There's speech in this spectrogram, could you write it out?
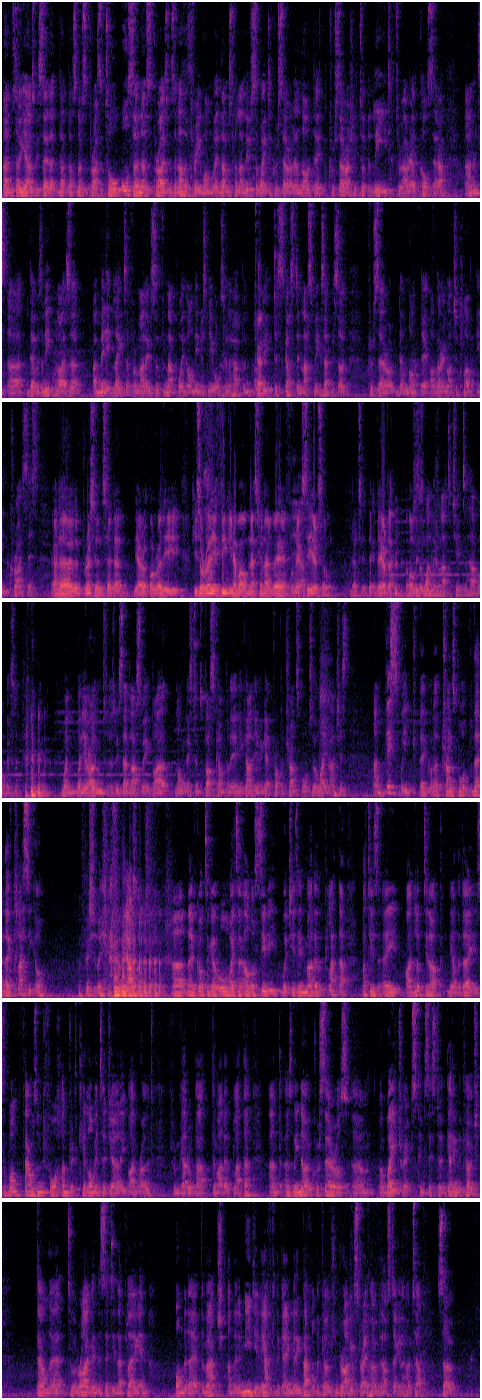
and so, yeah, as we say, that, that that's no surprise at all. Also, no surprise was another 3 1 win. That was for Lanús away to Crucero del Norte. Crucero actually took the lead through Ariel Colsera, and uh, there was an equaliser a minute later from Lanús, and from that point on, you just knew what was going to happen. As Yeah. we discussed in last week's episode, Crucero del Norte are very much a club in crisis. And uh, the president said that they are already. He's already thinking about Nacional B for Yeah. next year. So that's it. They, they are done. Obviously. a wonderful attitude to have, obviously. when when you're owned, as we said last week, by a long distance bus company and you can't even get proper transport to away matches. And this week they've got a transport They're Classico officially for the uh, they've got to go all the way to Aldosivi, which is in Mar del Plata. That is a I looked it up the other day. It's a 1,400 kilometre journey by road from Garupa to Mar del Plata. And as we know, Crucero's um, away trips consist of getting the coach down there to arrive in the city they're playing in on the day of the match, and then immediately after the game, getting back on the coach and driving straight home without staying in a hotel. So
